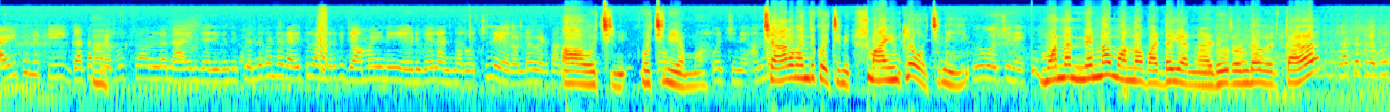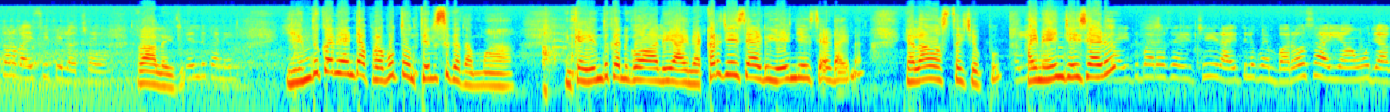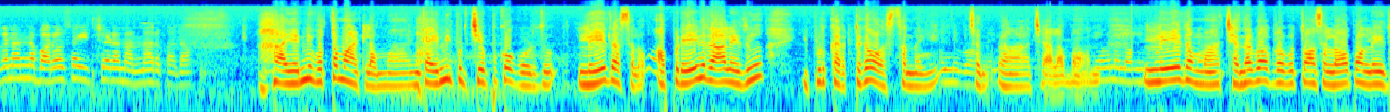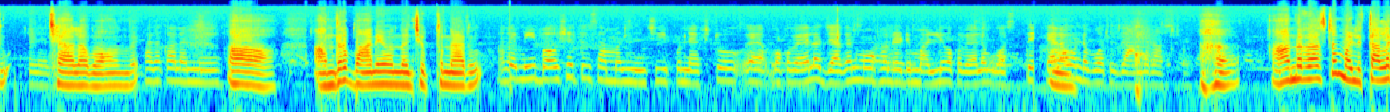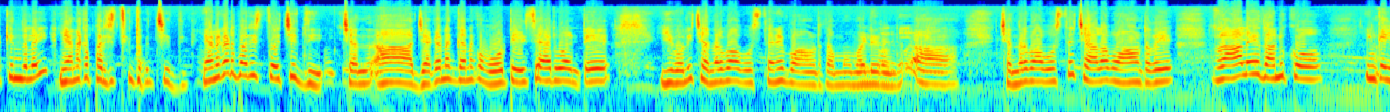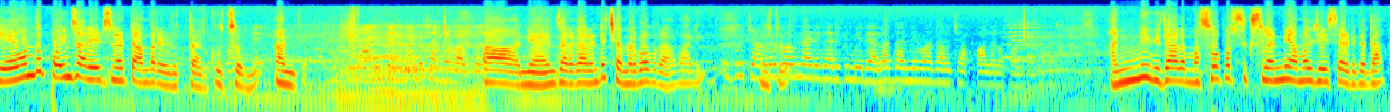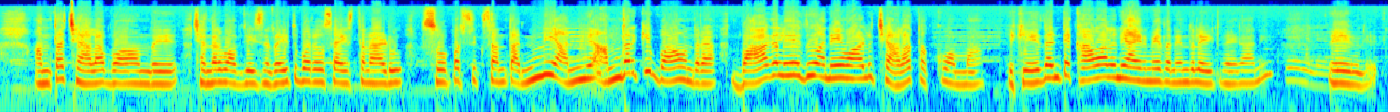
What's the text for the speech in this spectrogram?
రైతులకి గత ప్రభుత్వంలో న్యాయం జరిగింది. ఇప్పుడు ఎందుకంటే రైతులందరికీ జమ అయినాయి ఏడు వేలు అంటున్నారు. వచ్చినాయి రెండో విడత వచ్చినాయి. వచ్చినాయి అమ్మా. వచ్చినాయి. చాలా మందికి వచ్చినాయి. మా ఇంట్లో వచ్చినాయి. వచ్చినాయి. మొన్న నిన్న మొన్న పడ్డాయి అన్నాడు. రెండో విడత. గత ప్రభుత్వంలో వైసీపీలో వచ్చాయా? రాలేదు. ఎందుకని? ఎందుకని అంటే ఆ ప్రభుత్వం తెలుసు కదమ్మా. ఇంకా ఎందుకని గోవాలి? ఆయన ఎక్కడ చేశాడు? ఏం చేశాడు ఆయన? ఎలా వస్తాయి చెప్పు. ఆయన ఏం చేశాడు? రైతు భరోసా ఇచ్చి రైతులకు మేము భరోసా అయ్యాము. జగన్ అన్న భరోసా ఇచ్చాడని అన్నారు కదా. అవన్నీ ఉత్త మాటలమ్మా. ఇంకా అవన్నీ ఇప్పుడు చెప్పుకోకూడదు. లేదు అసలు. అప్పుడు ఏమి రాలేదు. ఇప్పుడు కరెక్ట్గా వస్తున్నాయి. చాలా బాగుంది లేదమ్మా. చంద్రబాబు ప్రభుత్వం అసలు లోపం లేదు. చాలా బాగుంది. అందరూ బాగానే ఉందని చెప్తున్నారు. అంటే మీ భవిష్యత్తుకు సంబంధించి ఇప్పుడు నెక్స్ట్ ఒకవేళ జగన్మోహన్ రెడ్డి మళ్ళీ ఒకవేళ వస్తే ఎలా ఉండబోతుంది ఆంధ్ర రాష్ట్రం? ఆంధ్ర రాష్ట్రం మళ్ళీ తల్లకిందులై వెనక పరిస్థితి వచ్చింది వెనకటి పరిస్థితి వచ్చింది. చంద్ర ఆ, జగన్ గనక ఓటు వేసారు అంటే ఈ ఒలి చంద్రబాబు వస్తేనే బాగుంటుంది అమ్మ మళ్ళీ రెండు. చంద్రబాబు వస్తే చాలా బాగుంటుంది. రాలేదు అనుకో ఇంకా ఏముంది? పోయినసారి ఏడ్చినట్టు అందరు ఏడుస్తారు కూర్చొని. అంతే. న్యాయం జరగాలంటే చంద్రబాబు న్యాయం జరగాలంటే చంద్రబాబు రావాలి. ఇప్పుడు చంద్రబాబు నాయుడు గారికి మీరు ఎలా ధన్యవాదాలు చెప్పాలనుకుంటున్నారు? అన్ని విధాలమ్మ సూపర్ సిక్స్లు అన్నీ అమలు చేశాడు కదా. అంతా చాలా బాగుంది. చంద్రబాబు చేసిన రైతు భరోసా ఇస్తున్నాడు. సూపర్ సిక్స్ అంతా అన్ని అన్ని అందరికీ బాగుందిరా. బాగలేదు అనేవాళ్ళు చాలా తక్కువ అమ్మ ఇక ఏదంటే కావాలని ఆయన మీద నిందలు వేయటమే కానీ ఏమి లేదు.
